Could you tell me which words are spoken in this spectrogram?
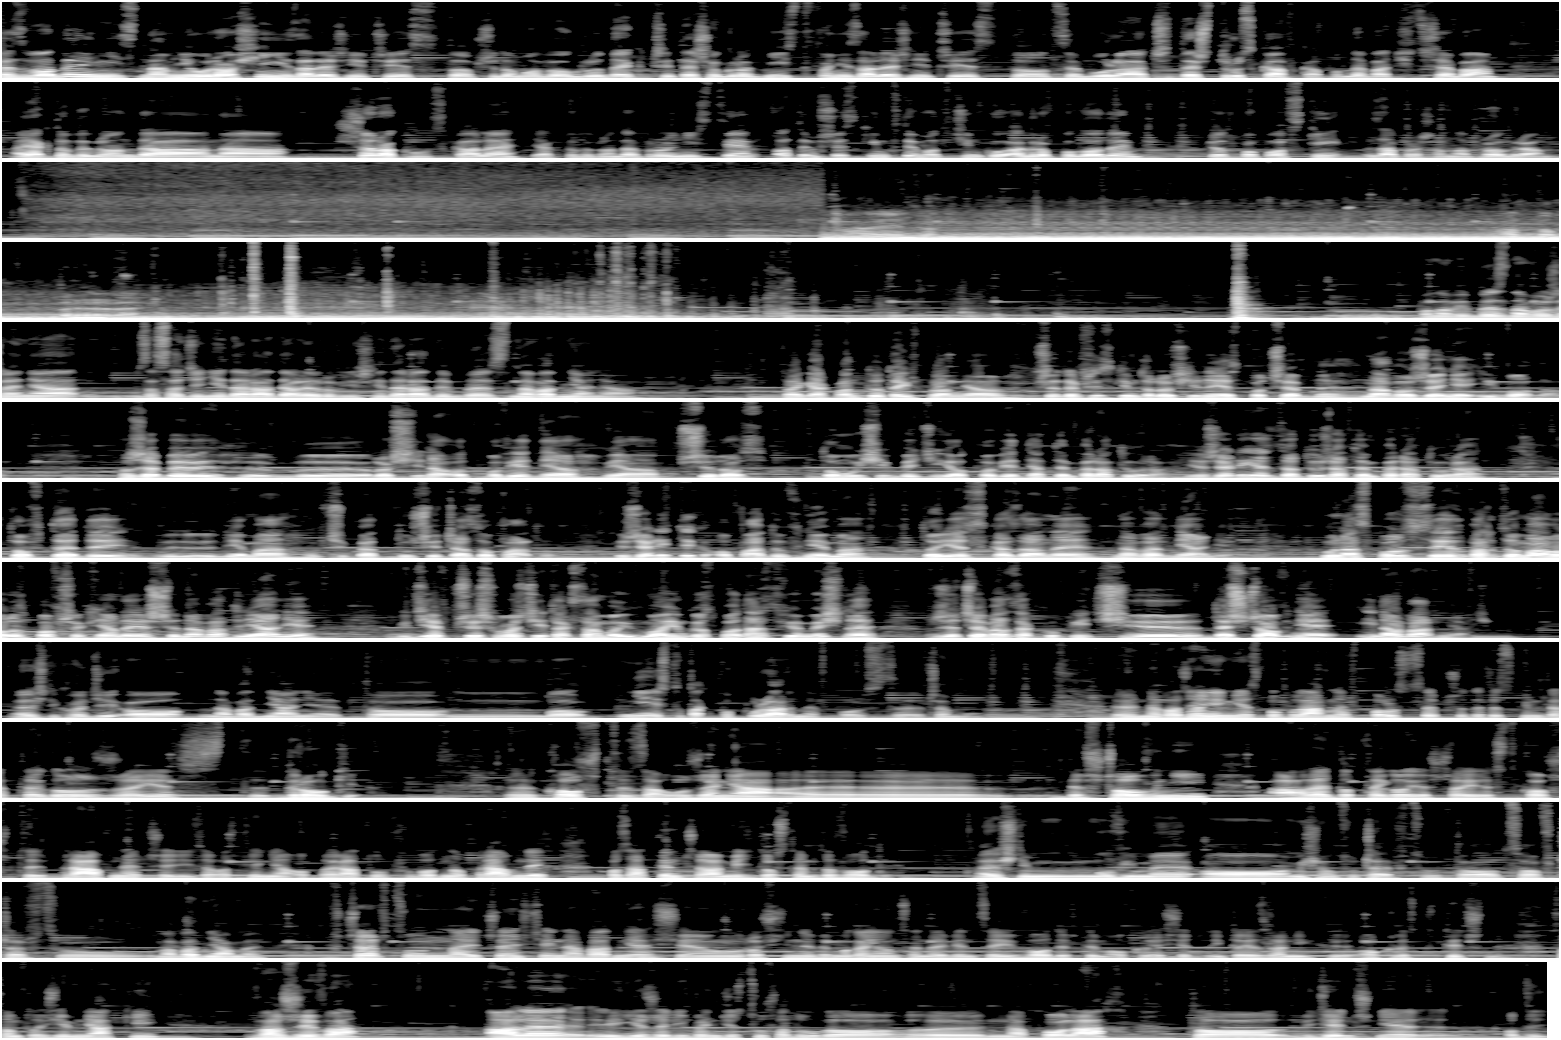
Bez wody nic nam nie urośnie, niezależnie czy jest to przydomowy ogródek, czy też ogrodnictwo, niezależnie czy jest to cebula, czy też truskawka. Podlewać trzeba. A jak to wygląda na szeroką skalę, jak to wygląda w rolnictwie, o tym wszystkim w tym odcinku Agropogody. Piotr Popowski, zapraszam na program. A to brrr. Panowie, bez nawożenia w zasadzie nie da rady, ale również nie da rady bez nawadniania. Tak jak Pan tutaj wspomniał, przede wszystkim do rośliny jest potrzebne nawożenie i woda. Żeby y, roślina odpowiednio miała przyrost, to musi być i odpowiednia temperatura. Jeżeli jest za duża temperatura, to wtedy y, nie ma na przykład dłuższy czas opadu. Jeżeli tych opadów nie ma, to jest wskazane nawadnianie. U nas w Polsce jest bardzo mało rozpowszechniane jeszcze nawadnianie, gdzie w przyszłości, tak samo i w moim gospodarstwie, myślę, że trzeba zakupić y, deszczownię i nawadniać. A jeśli chodzi o nawadnianie, to mm, bo nie jest to tak popularne w Polsce. Czemu? E, Nawadnianie nie jest popularne w Polsce przede wszystkim dlatego, że jest drogie. E, Koszt założenia e, deszczowni, ale do tego jeszcze jest koszty prawne, czyli załatwienia operatów wodnoprawnych. Poza tym trzeba mieć dostęp do wody. A jeśli mówimy o miesiącu czerwcu, to co w czerwcu nawadniamy? W czerwcu najczęściej nawadnia się rośliny wymagające najwięcej wody w tym okresie i to jest dla nich okres krytyczny. Są to ziemniaki, warzywa, ale jeżeli będzie susza długo e, na polach, to wdzięcznie od, e,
